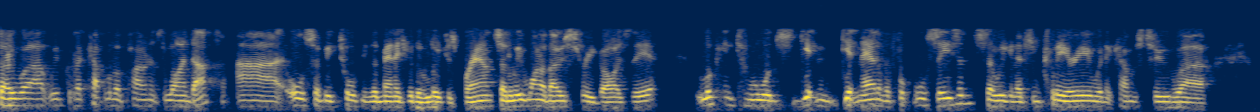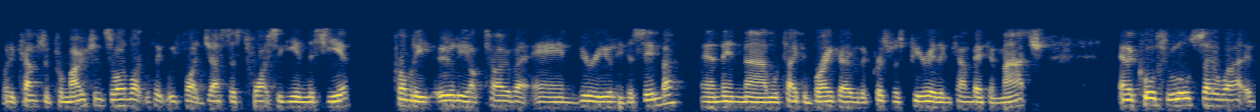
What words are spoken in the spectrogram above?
So uh, we've got a couple of opponents lined up. Uh, also been talking to the management of Lucas Browne, so it'll be one of those three guys there, looking towards getting getting out of the football season, so we can have some clear air when it comes to uh, when it comes to promotion. So I'd like to think we fight Justis twice again this year probably early October and very early December, and then uh, we'll take a break over the Christmas period and come back in March. And of course, we'll also, uh, if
